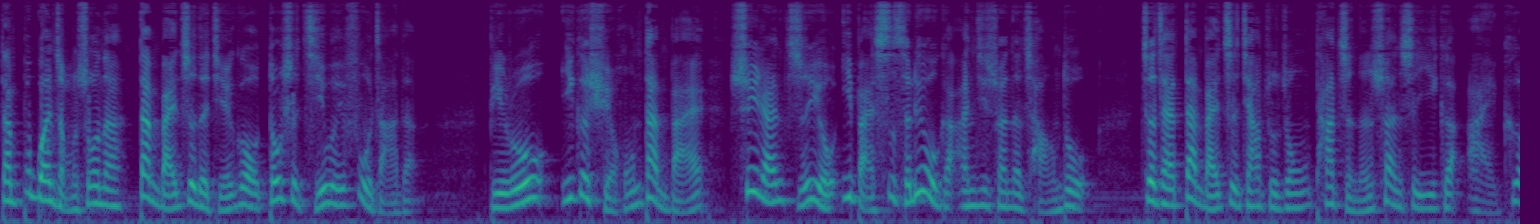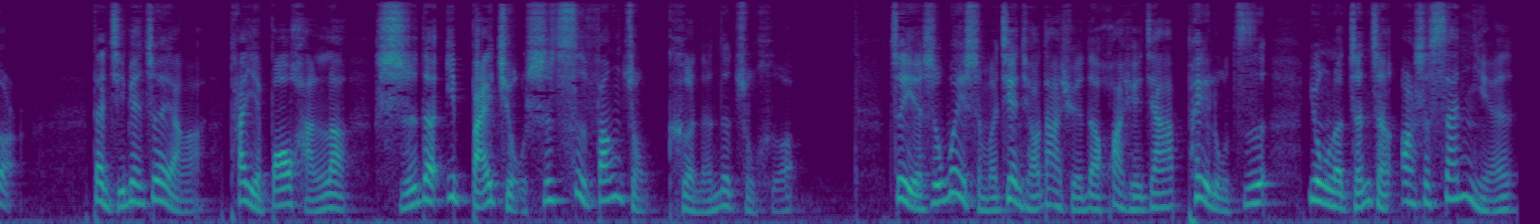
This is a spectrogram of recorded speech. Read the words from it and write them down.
但不管怎么说呢，蛋白质的结构都是极为复杂的。比如一个血红蛋白，虽然只有一百四十六个氨基酸的长度，这在蛋白质家族中它只能算是一个矮个儿。但即便这样啊，它也包含了十的一百九十次方种可能的组合。这也是为什么剑桥大学的化学家佩鲁兹用了整整二十三年，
